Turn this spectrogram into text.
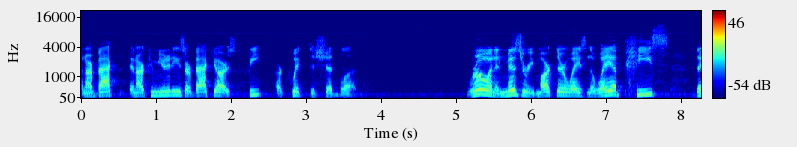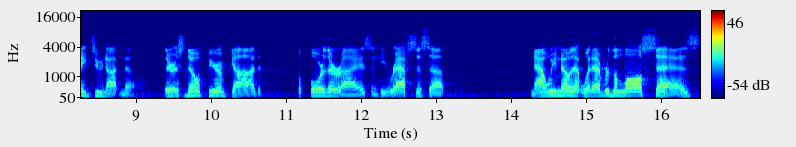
In our back, in our communities, our backyards, feet are quick to shed blood. Ruin and misery mark their ways, and the way of peace they do not know. There is no fear of God before their eyes. And he wraps this up. Now we know that whatever the law says,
